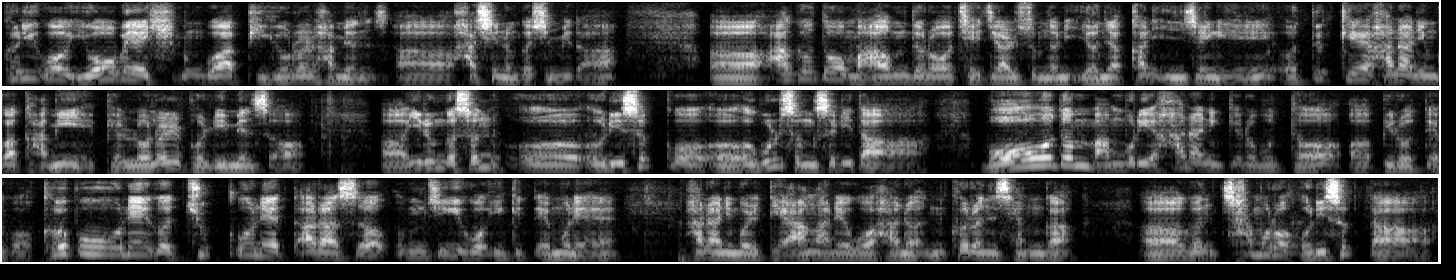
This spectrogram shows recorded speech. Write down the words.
그리고 욥의 힘과 비교를 하면 어, 하시는 것입니다. 어, 악어도 마음대로 제지할 수 없는 연약한 인생이 어떻게 하나님과 감히 변론을 벌리면서 어, 이런 것은 어, 어리석고 어, 어불성설이다. 모든 만물이 하나님께로부터 어, 비롯되고 그분의 그 주권에 따라서 움직이고 있기 때문에 하나님을 대항하려고 하는 그런 생각은 참으로 어리석다.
